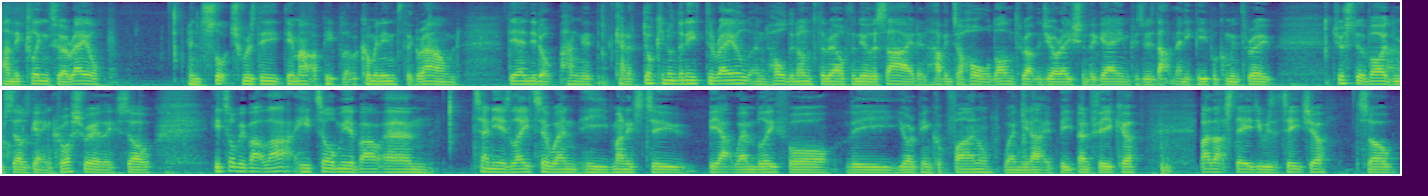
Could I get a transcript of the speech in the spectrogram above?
and they cling to a rail. And such was the, the amount of people that were coming into the ground they ended up hanging, kind of ducking underneath the rail and holding onto the rail from the other side and having to hold on throughout the duration of the game because there was that many people coming through just to avoid wow. themselves getting crushed, really. So he told me about that. He told me about um, 10 years later when he managed to be at Wembley for the European Cup final when United beat Benfica. By that stage, he was a teacher. So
